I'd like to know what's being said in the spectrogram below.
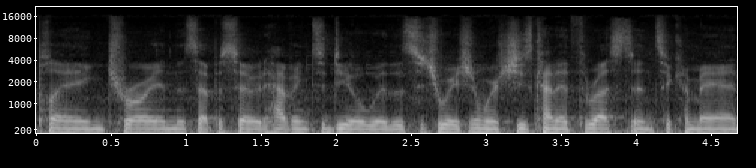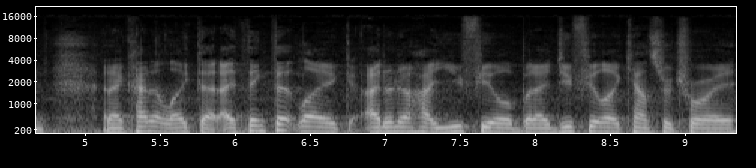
playing Troi in this episode having to deal with a situation where she's kind of thrust into command. And I kind of like that. I think that like I don't know how you feel but I do feel like Counselor Troi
